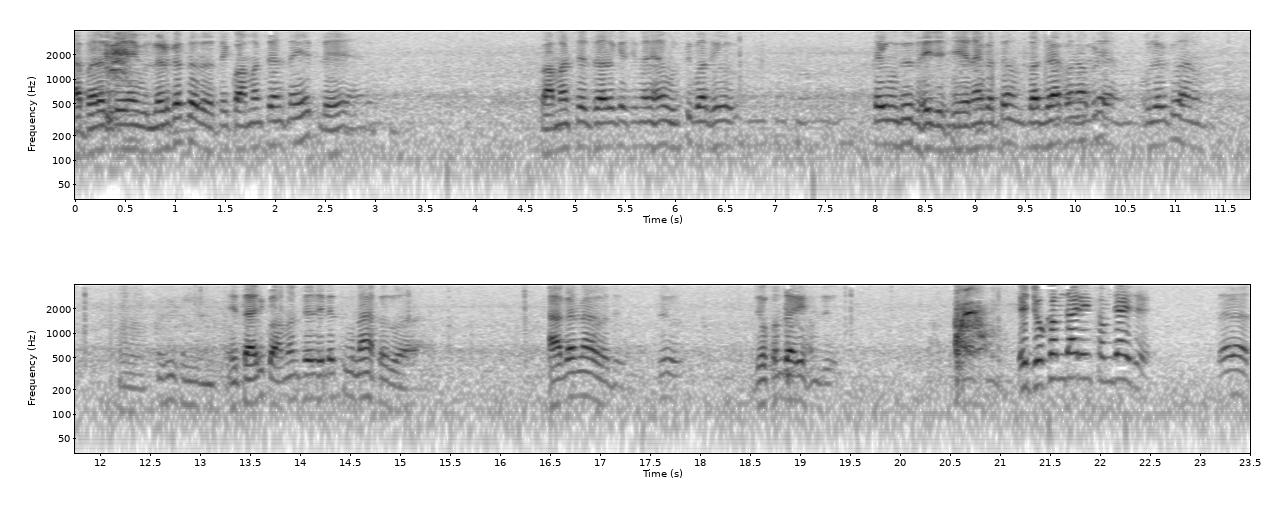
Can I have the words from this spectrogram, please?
આ ભરતભાઈ ઉલ્લડ કરતો હતો તે કોમન સેન્સ નહીં એટલે. કોમન સેન્સ વાળો કે મને ઉડતી પાછું કઈ ઊંધું થઈ જશે. એના કરતા બંધ રાખવાનું આપડે ઉલ્લડ કરવાનું એ તારી કોમન સેન્સ એટલે તું ના કરું આ. આગળ ના વધુ. જોખમદારી સમજુ. એ જોખમદારી સમજાય છે. તરત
